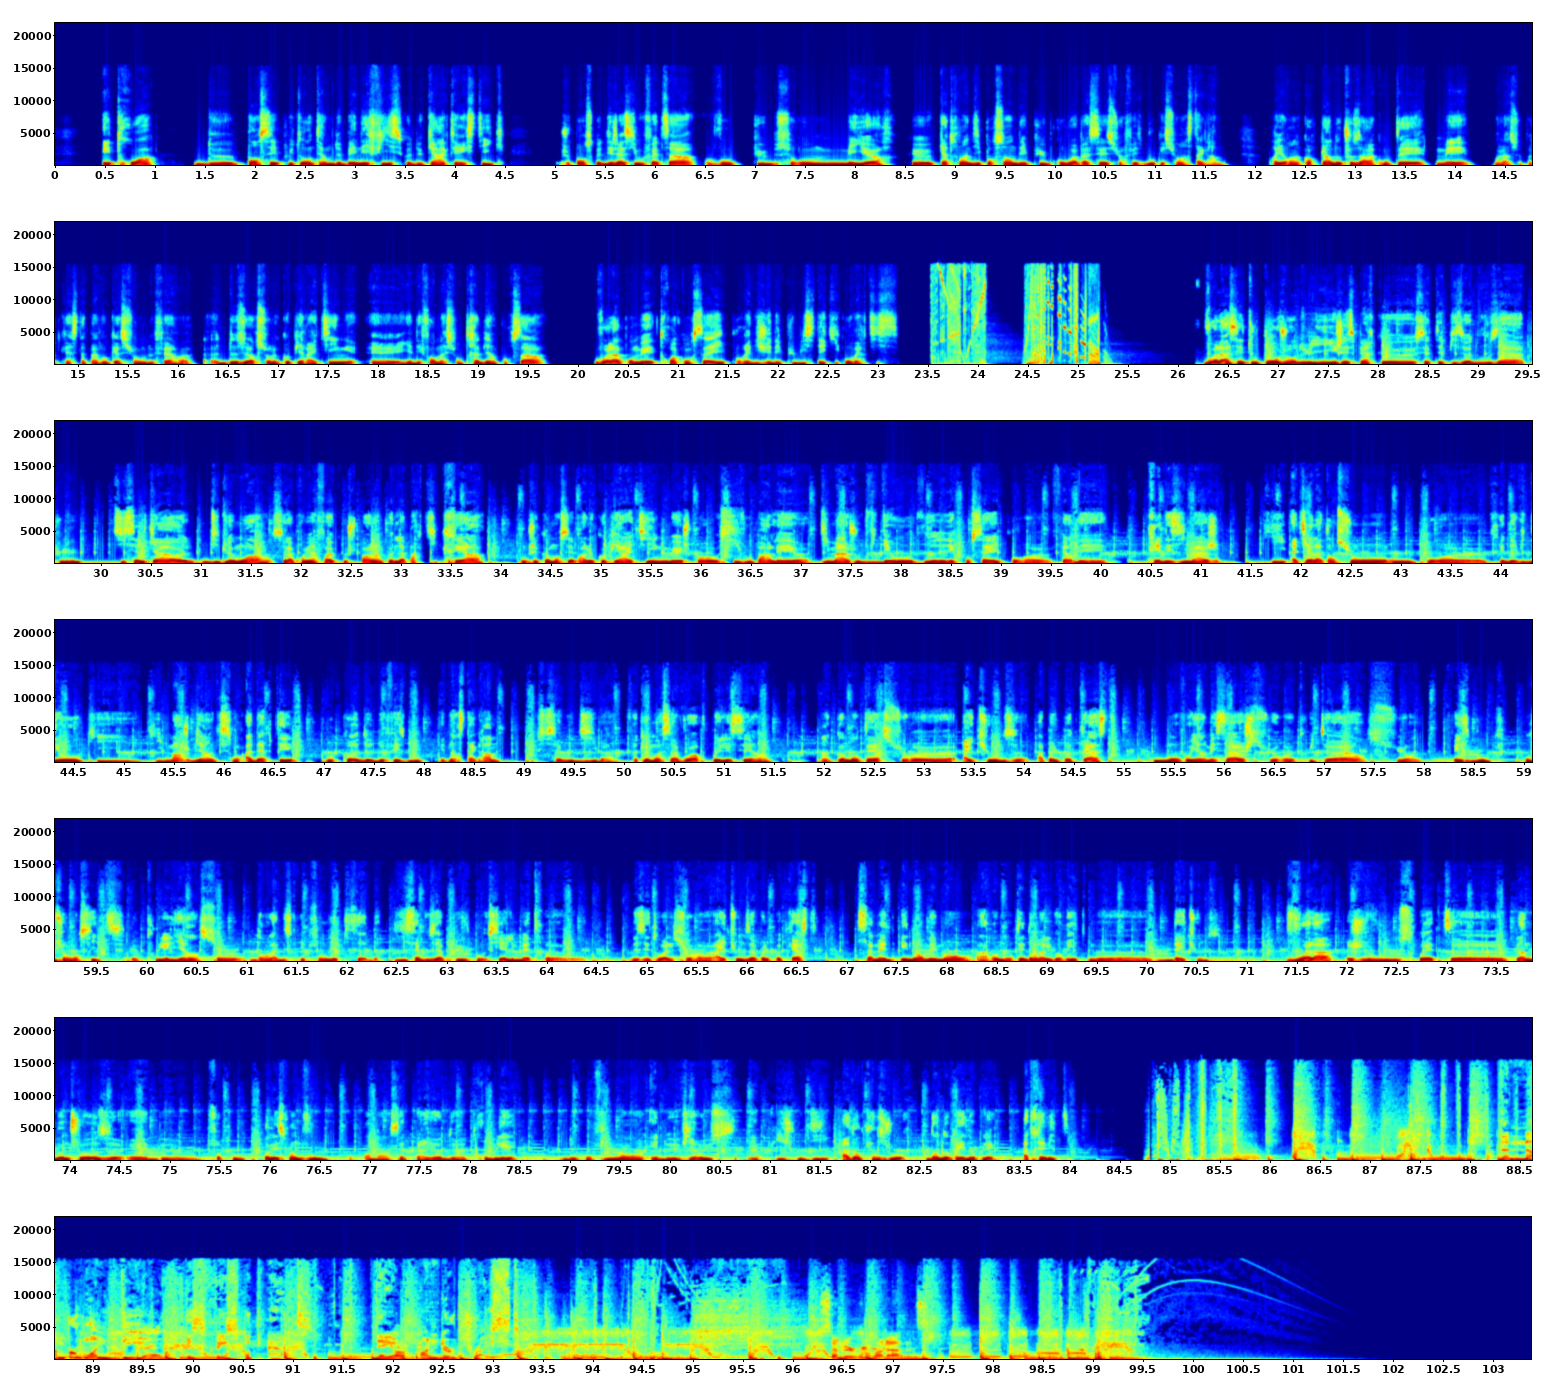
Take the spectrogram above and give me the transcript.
et trois, de penser plutôt en termes de bénéfices que de caractéristiques, je pense que déjà si vous faites ça, vos pubs seront meilleures que 90% des pubs qu'on voit passer sur Facebook et sur Instagram. Après, il y aura encore plein d'autres choses à raconter, mais voilà, ce podcast n'a pas vocation de faire euh, deux heures sur le copywriting. Et il y a des formations très bien pour ça. Voilà pour mes trois conseils pour rédiger des publicités qui convertissent. Voilà, c'est tout pour aujourd'hui. J'espère que cet épisode vous a plu. Si c'est le cas, euh, dites-le moi. C'est la première fois que je parle un peu de la partie créa. Donc j'ai commencé par le copywriting, mais je pourrais aussi vous parler euh, d'images ou de vidéos, de vous donner des conseils pour euh, faire des, créer des images qui attirent l'attention ou pour euh, créer des vidéos qui, qui, marchent bien, qui sont adaptées au code de Facebook et d'Instagram. si ça vous dit, bah, faites-le moi savoir. Vous pouvez laisser un, un commentaire sur euh, iTunes, Apple Podcast ou m'envoyer un message sur euh, Twitter, sur Facebook ou sur mon site. tous les liens sont dans la description de l'épisode. Si ça vous a plu, vous pouvez aussi aller mettre des étoiles sur iTunes, Apple Podcast. Ça m'aide énormément à remonter dans l'algorithme d'iTunes. Voilà, je vous souhaite euh, plein de bonnes choses et de surtout prenez soin de vous pendant cette période troublée de confinement et de virus. Et puis je vous dis à dans 15 jours dans No Pay No Play. À très vite. The number one deal is Facebook ads. They are underpriced. Senator, we run ads.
